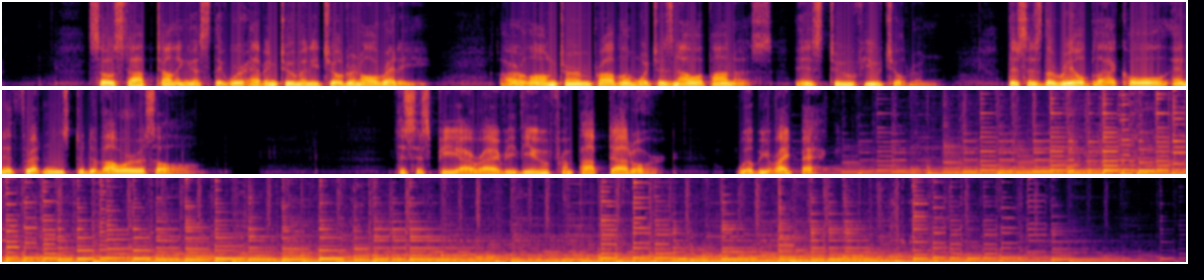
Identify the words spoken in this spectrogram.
So stop telling us that we're having too many children already. Our long term problem, which is now upon us, is too few children. This is the real black hole, and it threatens to devour us all. This is PRI Review from pop.org. We'll be right back.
